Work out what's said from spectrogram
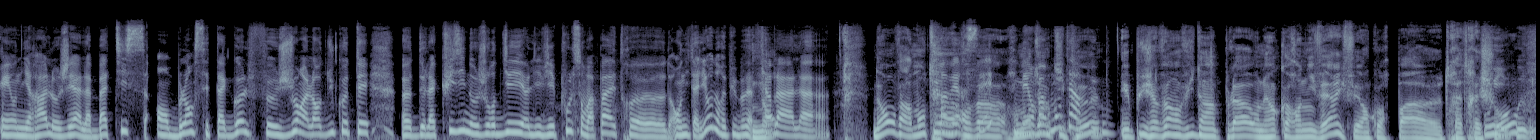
Et on ira loger à la bâtisse en blanc, c'est à Golfe-Juan. Alors du côté euh, de la cuisine aujourd'hui, Olivier Pouls, on va pas être euh, en Italie, on aurait pu Non. faire la, la- Non, on va remonter, un- on va remonter, mais on va un petit un peu. Et puis j'avais envie d'un plat. On est encore en hiver, il fait encore pas euh, très très chaud. Oui, oui, oui.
